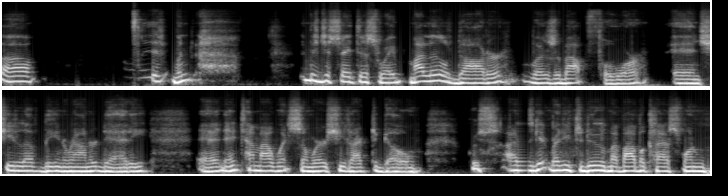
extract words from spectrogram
Uh, when, let me just say it this way my little daughter was about four and she loved being around her daddy and anytime I went somewhere, she liked to go. Which I was getting ready to do my Bible class one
